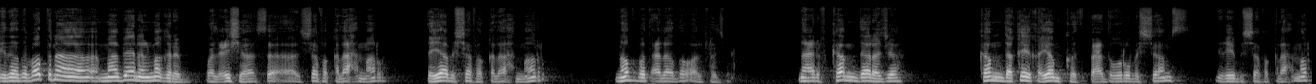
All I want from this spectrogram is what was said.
إذا ضبطنا ما بين المغرب والعشاء الشفق الأحمر غياب الشفق الأحمر نضبط على ضوء الفجر. نعرف كم درجة كم دقيقة يمكث بعد غروب الشمس يغيب الشفق الأحمر؟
